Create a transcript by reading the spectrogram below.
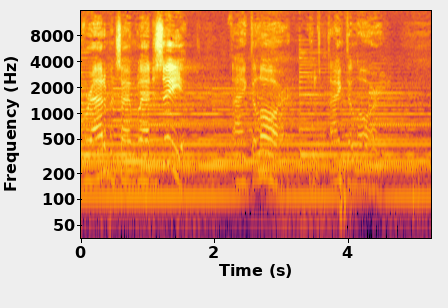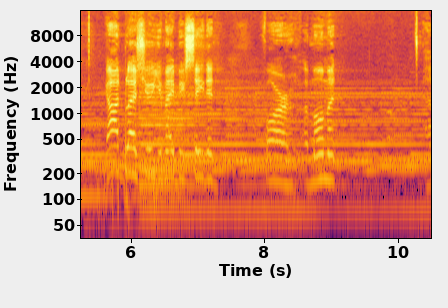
over at him and say, I'm glad to see you. Thank the Lord. God bless you. You may be seated for a moment. Uh,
